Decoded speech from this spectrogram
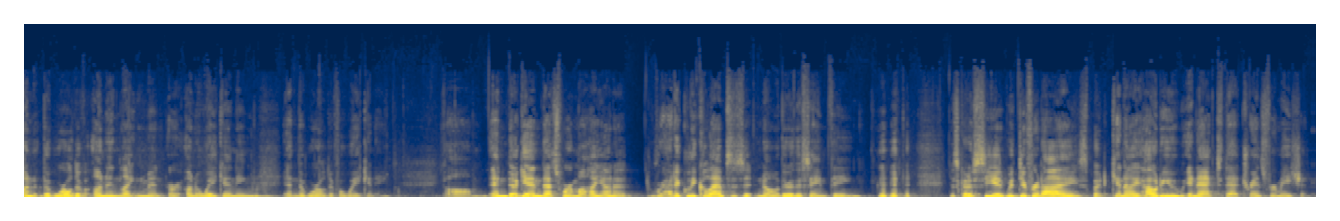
un- the world of unenlightenment or unawakening mm-hmm. and the world of awakening. Um, and again, that's where Mahayana radically collapses it. No, they're the same thing. Just got to see it with different eyes. But can I? How do you enact that transformation?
